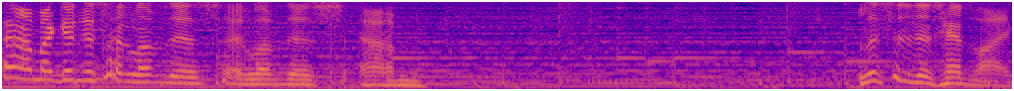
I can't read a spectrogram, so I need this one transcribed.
Oh my goodness, I love this. I love this. Um, listen to this headline.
